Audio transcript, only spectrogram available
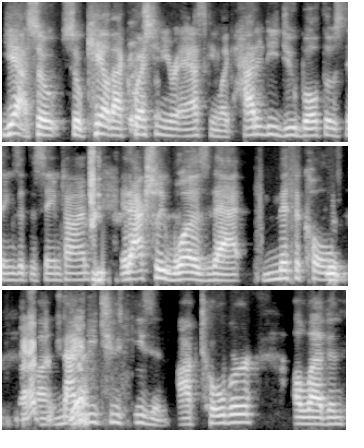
yeah. So, so Kale, that question you were asking, like, how did he do both those things at the same time? It actually was that mythical uh, 92 season, October 11th.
